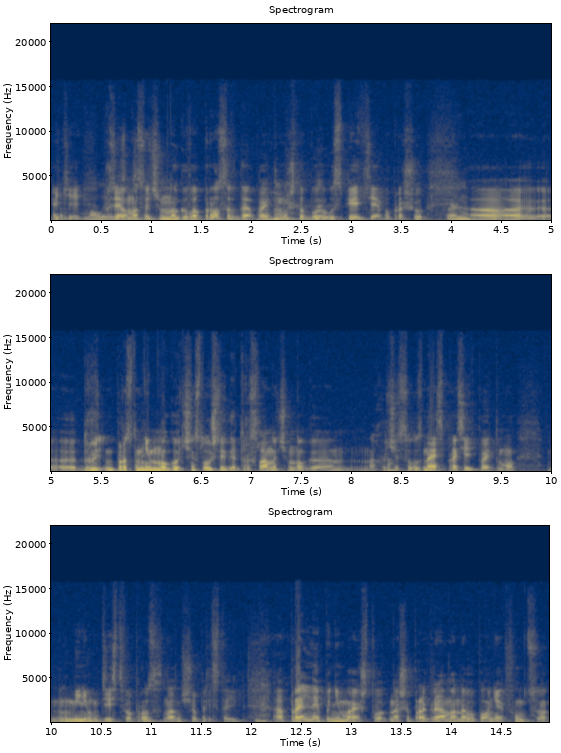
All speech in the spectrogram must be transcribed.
Окей. Okay. Друзья, у нас очень много вопросов, да, поэтому, угу. чтобы успеть, я попрошу. Э, друз... Просто мне много очень слушали, говорит, Руслан, очень много хочется узнать, спросить, поэтому ну, минимум 10 вопросов нам еще предстоит. А правильно я понимаю, что вот наша программа, она выполняет функцию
